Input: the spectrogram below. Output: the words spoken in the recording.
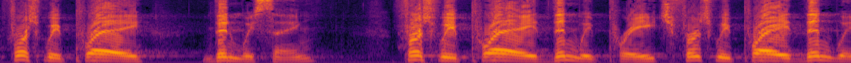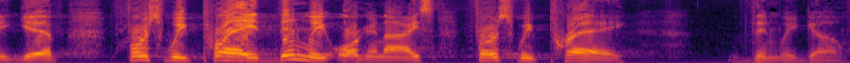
First we pray, then we sing. First we pray, then we preach. First we pray, then we give. First we pray, then we organize. First we pray, then we go.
